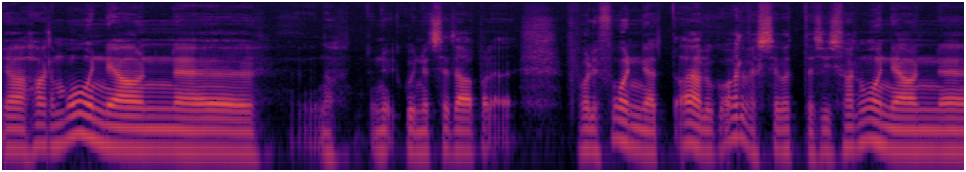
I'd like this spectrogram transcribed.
ja harmoonia on äh, noh, kui nüüd seda polüfooniat ajalugu arvesse võtta, siis harmoonia on äh,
